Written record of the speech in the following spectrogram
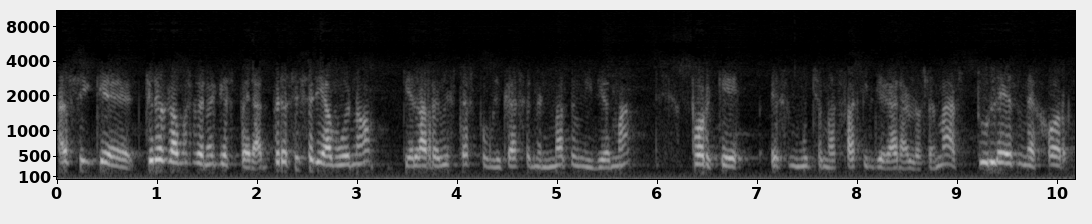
Así que creo que vamos a tener que esperar. Pero sí sería bueno que las revistas publicasen en más de un idioma, porque es mucho más fácil llegar a los demás. Tú lees mejor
